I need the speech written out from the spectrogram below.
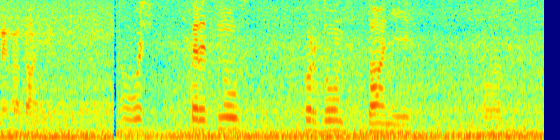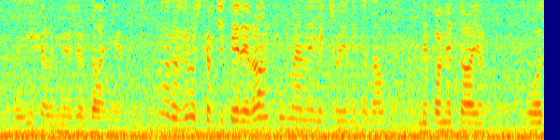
ми на Данію. Ну ось перетнув кордон Данії. От. Заїхали ми вже в Данію. Ну, розгрузка в 4 ранку в мене, якщо я не казав, не пам'ятаю. От.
